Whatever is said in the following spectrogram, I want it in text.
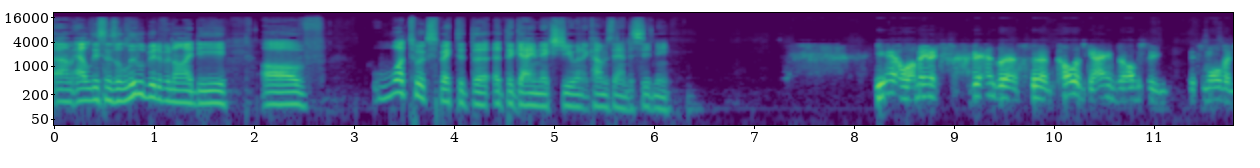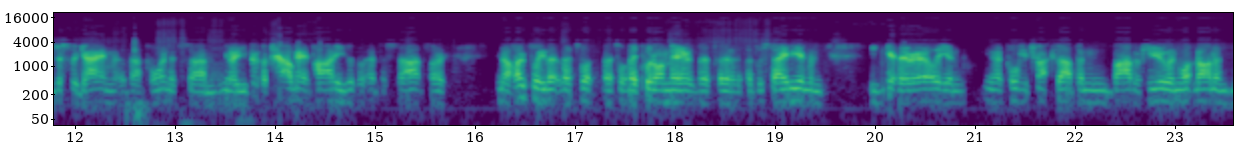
um, our listeners a little bit of an idea of what to expect at the at the game next year when it comes down to Sydney. Yeah, well, I mean, it's the, the college games. Are obviously, it's more than just the game at that point. It's um, you know, you've got the tailgate parties at the, at the start, so you know, hopefully that, that's what that's what they put on there at the, at the stadium, and you can get there early and you know, pull your trucks up and barbecue and whatnot, and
